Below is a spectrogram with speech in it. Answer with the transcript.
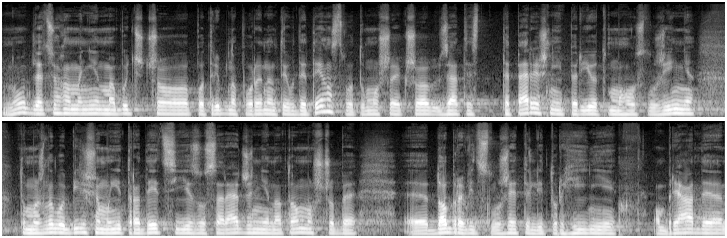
Ну, для цього мені, мабуть, що потрібно поринути в дитинство, тому що якщо взяти теперішній період мого служіння, то можливо більше мої традиції зосереджені на тому, щоб е, добре відслужити літургійні обряди, е,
